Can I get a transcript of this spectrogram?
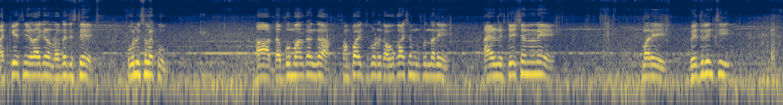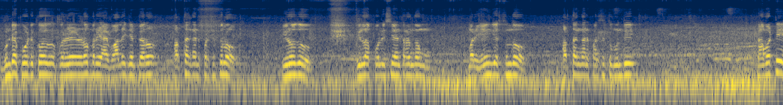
ఆ కేసుని ఎలాగైనా లొంగదీస్తే పోలీసులకు ఆ డబ్బు మార్గంగా సంపాదించుకోవడానికి అవకాశం ఉంటుందని ఆయన స్టేషన్ని మరి బెదిరించి గుండె కొనడం మరి వాళ్ళే చంపారు అర్థం కాని పరిస్థితిలో ఈరోజు జిల్లా పోలీసు యంత్రాంగం మరి ఏం చేస్తుందో అర్థం కాని పరిస్థితి ఉంది. కాబట్టి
